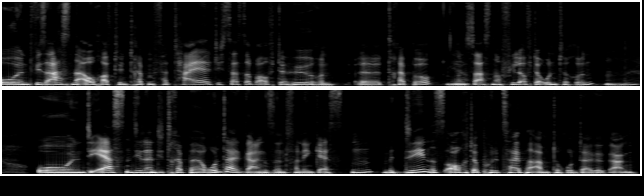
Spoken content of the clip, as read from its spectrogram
Und wir saßen auch auf den Treppen verteilt. Ich saß aber auf der höheren äh, Treppe Ja. und saßen noch viele auf der unteren. Und die ersten, die dann die Treppe heruntergegangen sind von den Gästen, mit denen ist auch der Polizeibeamte runtergegangen.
